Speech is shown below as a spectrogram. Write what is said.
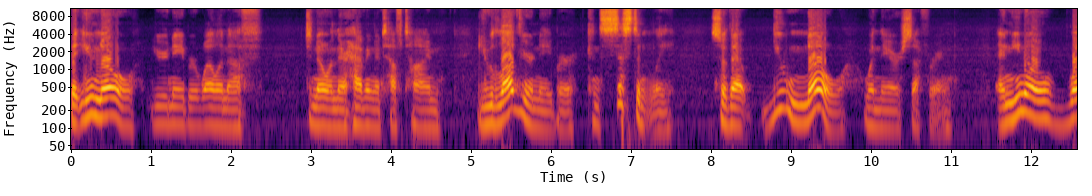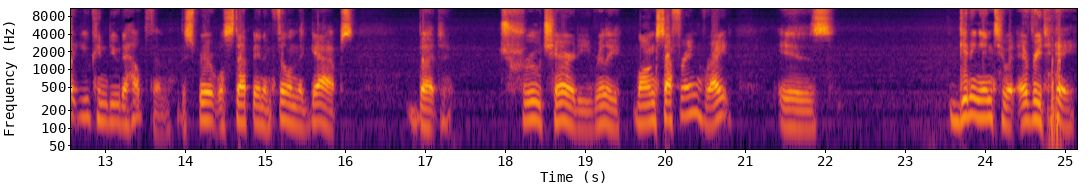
That you know your neighbor well enough to know when they're having a tough time. You love your neighbor consistently so that you know when they are suffering and you know what you can do to help them. The Spirit will step in and fill in the gaps, but true charity, really long suffering, right, is getting into it every day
